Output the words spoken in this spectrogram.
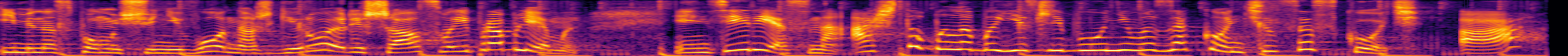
Именно с помощью него наш герой решал свои проблемы. Интересно, а что было бы, если бы у него закончился скотч? А?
